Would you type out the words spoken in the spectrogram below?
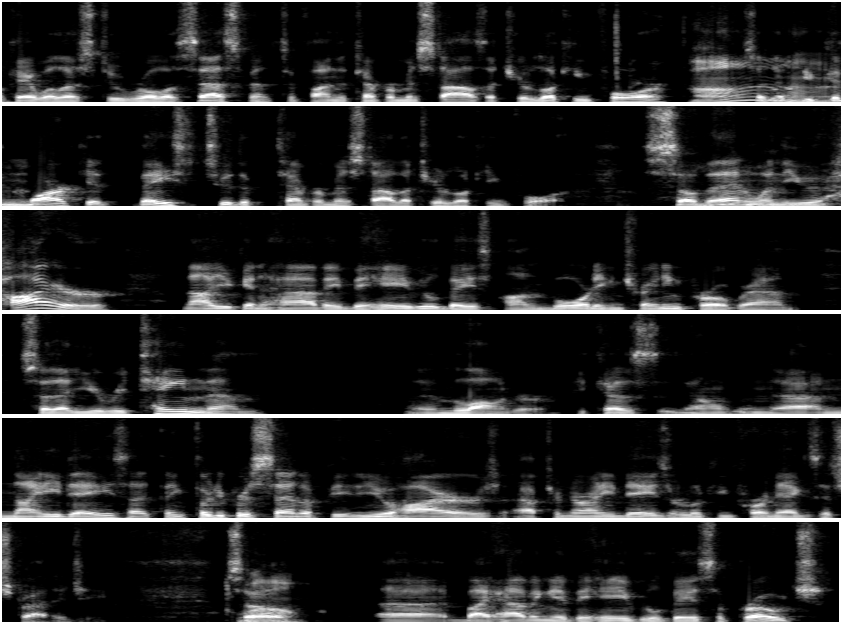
Okay, well, let's do role assessments to find the temperament styles that you're looking for ah. so that you can ah. market based to the temperament style that you're looking for. So then when you hire, now you can have a behavioral based onboarding training program so that you retain them um, longer because you know in uh, 90 days i think 30% of new hires after 90 days are looking for an exit strategy. So wow. uh, by having a behavioral based approach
